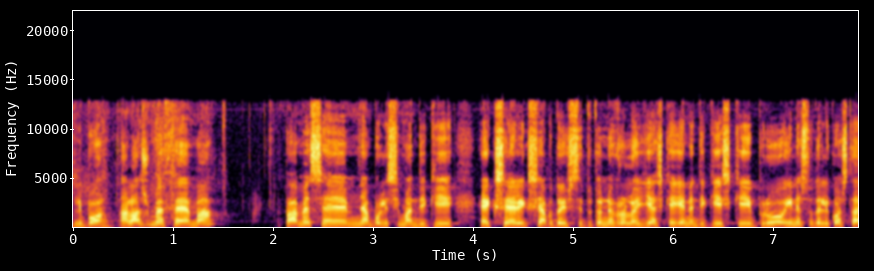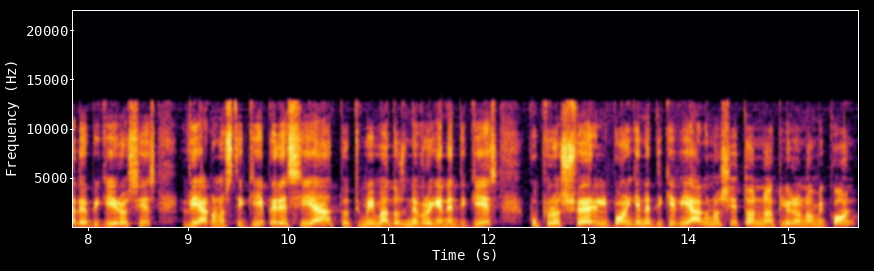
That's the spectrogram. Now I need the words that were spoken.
Λοιπόν, αλλάζουμε θέμα. Πάμε σε μια πολύ σημαντική εξέλιξη από το Ινστιτούτο Νευρολογίας και Γενετικής Κύπρου. Είναι στο τελικό στάδιο επικύρωσης διαγνωστική υπηρεσία του τμήματος Νευρογενετικής, που προσφέρει λοιπόν γενετική διάγνωση των κληρονομικών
